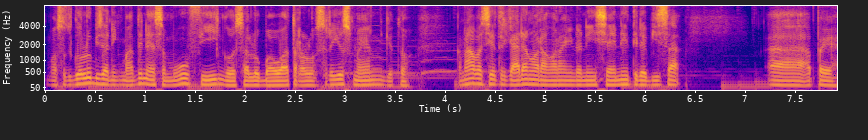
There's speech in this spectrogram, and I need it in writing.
maksud gue lu bisa nikmatin ya movie nggak usah lu bawa terlalu serius men gitu. Kenapa sih terkadang orang-orang Indonesia ini tidak bisa uh, apa ya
